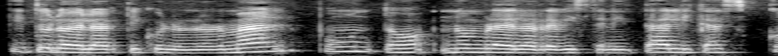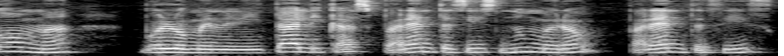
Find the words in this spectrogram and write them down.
título del artículo normal, punto, nombre de la revista en itálicas, coma, volumen en itálicas, paréntesis, número, paréntesis,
